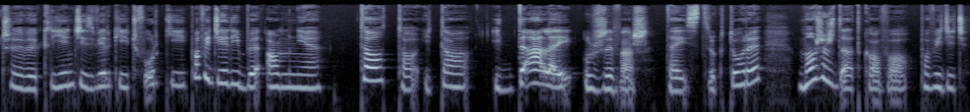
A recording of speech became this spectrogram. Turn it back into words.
czy klienci z Wielkiej Czwórki, powiedzieliby o mnie to, to i to, i dalej używasz tej struktury. Możesz dodatkowo powiedzieć,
